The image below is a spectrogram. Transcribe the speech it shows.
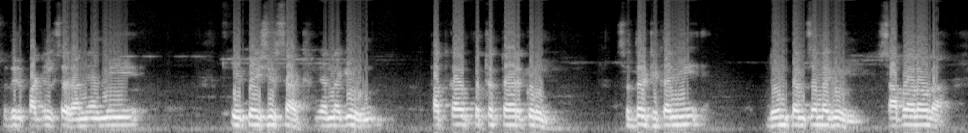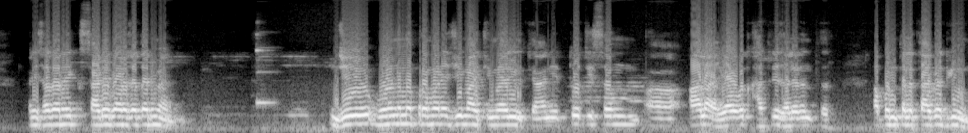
Sudhir Patil sir आणि आम्ही ए पी आय साठ यांना घेऊन तात्काळ पथक तयार करून सदर ठिकाणी दोन पंचांना घेऊन सापळा लावला. आणि साधारण एक साडेबाराच्या दरम्यान जे वर्णनाप्रमाणे जी माहिती मिळाली होती आणि तो तिसम आला याबाबत खात्री झाल्यानंतर आपण त्याला ताब्यात घेऊन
